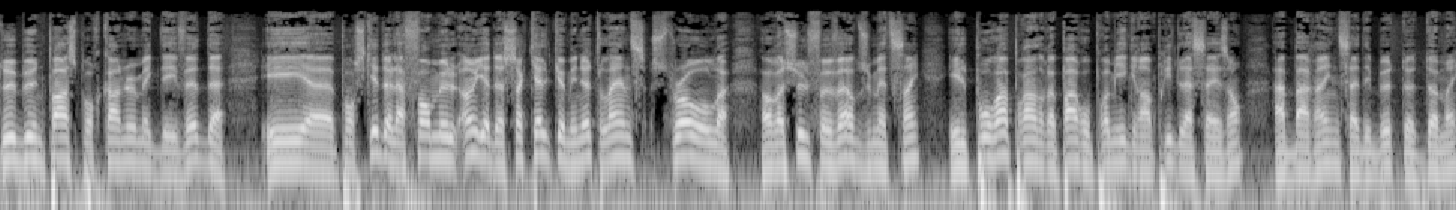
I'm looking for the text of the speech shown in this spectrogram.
Deux buts, une passe pour Connor McDavid. Et euh, pour ce qui est de la Formule 1, il y a de ça quelques minutes, Lance Stroll a reçu le feu vert du médecin. Il pourra prendre part au premier Grand Prix de la saison à Bahreïn. Ça débute demain.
